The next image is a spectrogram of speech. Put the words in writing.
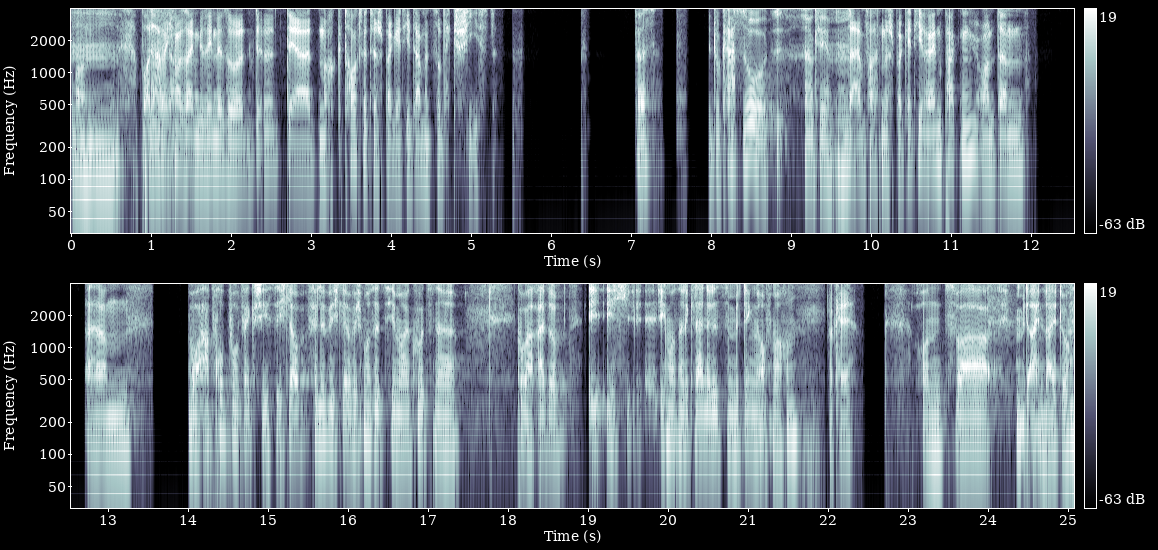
Mm, Boah, da Ja, habe ich mal so einen gesehen, der so, der noch getrocknete Spaghetti damit so wegschießt. Was? Du kannst so, okay. mhm. da einfach eine Spaghetti reinpacken und dann. Ähm, Boah, apropos wegschießt. Ich glaube, Philipp, ich glaube, ich muss jetzt hier mal kurz eine. Guck mal, also ich, ich, ich muss eine kleine Liste mit Dingen aufmachen. okay. Und zwar mit Einleitung.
